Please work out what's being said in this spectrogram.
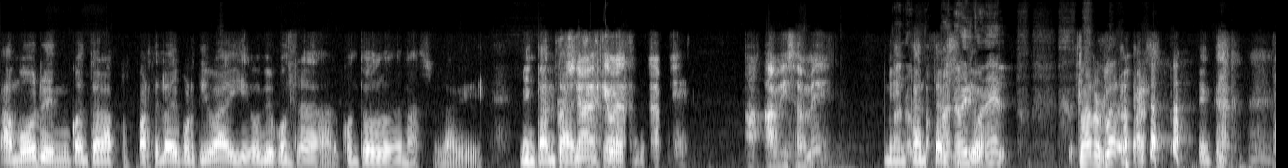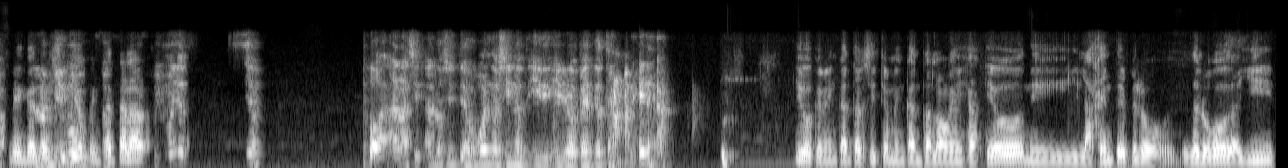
Amor en cuanto a la parcela deportiva y odio contra con todo lo demás. O sea que me La encanta próxima vez que sitio, vayas a Janes, a- avísame. me Para no- encanta para el no ir sitio. con él. Claro, claro. Me encanta, me encanta el mismo- sitio, me encanta la, a, las- a los sitios buenos y, no, y, y lo ves de otra manera. Digo que me encanta el sitio, me encanta la organización y la gente, pero desde luego de allí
